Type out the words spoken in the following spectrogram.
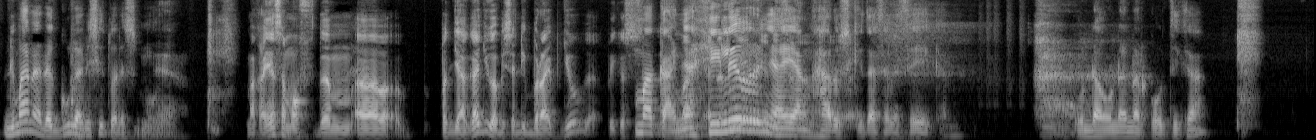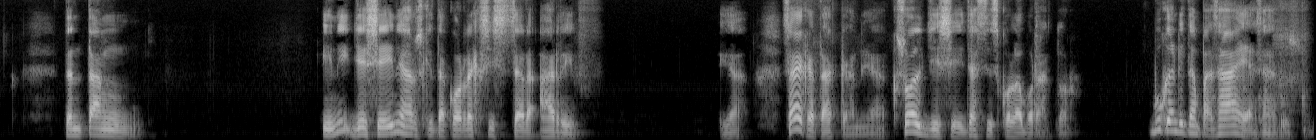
di mana ada gula di situ ada semut. Yeah. Makanya some of them uh, penjaga juga bisa di bribe juga. Because Makanya hilirnya yang harus kita selesaikan. Undang-undang narkotika tentang ini JC ini harus kita koreksi secara arif. Ya, saya katakan ya soal JC Justice Collaborator bukan di tempat saya seharusnya.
